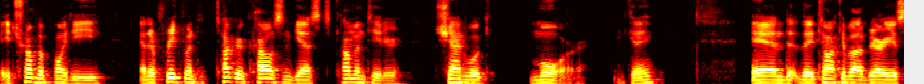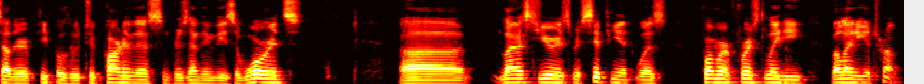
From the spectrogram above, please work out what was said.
a Trump appointee, and a frequent Tucker Carlson guest commentator Chadwick Moore. Okay? And they talk about various other people who took part in this and presenting these awards. Uh, last year's recipient was former First Lady Melania Trump.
